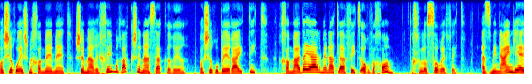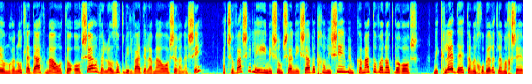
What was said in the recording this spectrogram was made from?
אושר הוא אש מחממת, שמעריכים רק כשנעשה קריר. אושר הוא בעירה איטית. חמד היה על מנת להפיץ אור וחום, אך לא שורפת. אז מניין לי היומרנות לדעת מהו אותו אושר, ולא זאת בלבד, אלא מהו אושר הנשי? התשובה שלי היא משום שאני אישה בת חמישים עם כמה תובנות בראש. מקלדת המחוברת למחשב,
